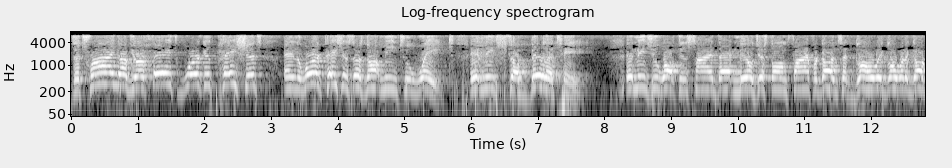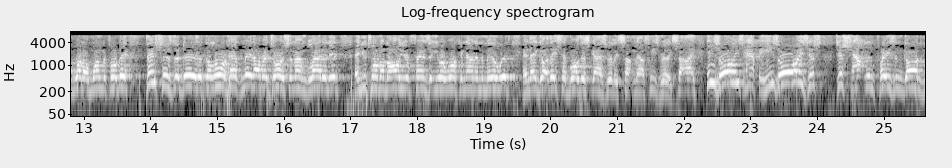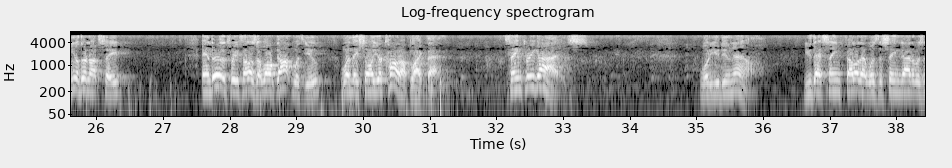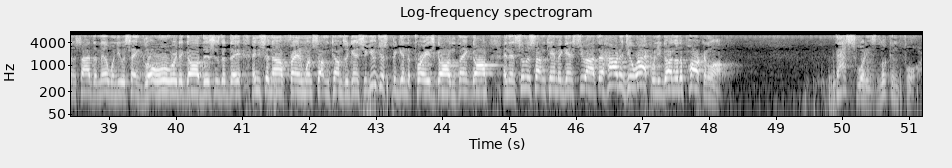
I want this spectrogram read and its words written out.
The trying of your faith worketh patience, and the word patience does not mean to wait. It means stability. It means you walked inside that mill just on fire for God and said, Glory, glory to God, what a wonderful day. This is the day that the Lord hath made. I rejoice and I'm glad in it. And you told all your friends that you were working down in the mill with, and they go, they said, Boy, this guy's really something else. He's really, shy. he's always happy. He's always just, just shouting and praising God. And you know, they're not saved. And they're the three fellows that walked out with you when they saw your car up like that. Same three guys. What do you do now? You that same fellow that was the same guy that was inside the mill when you were saying, glory to God, this is the day. And you said, now friend, when something comes against you, you just begin to praise God and thank God. And then as soon as something came against you out there, how did you act when you got into the parking lot? That's what he's looking for.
